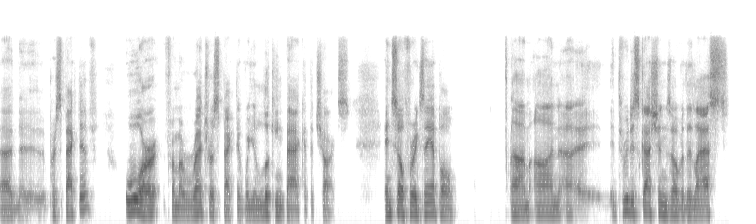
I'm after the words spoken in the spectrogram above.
uh, perspective or from a retrospective where you're looking back at the charts. And so, for example, um, on uh, through discussions over the last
